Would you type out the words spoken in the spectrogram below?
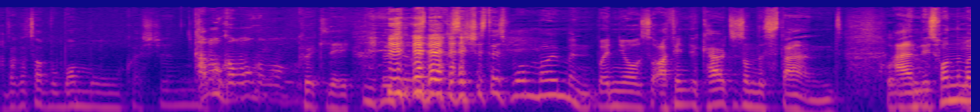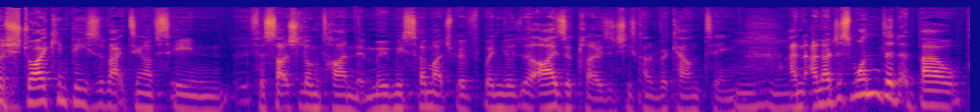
Have I got time for one more question? Come on, come on, come on. Quickly. Because it's just there's one moment when you're, so I think the character's on the stand, and it's one of the most striking pieces of acting I've seen for such a long time that moved me so much with when your eyes are closed and she's kind of recounting. Mm-hmm. And, and I just wondered about,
